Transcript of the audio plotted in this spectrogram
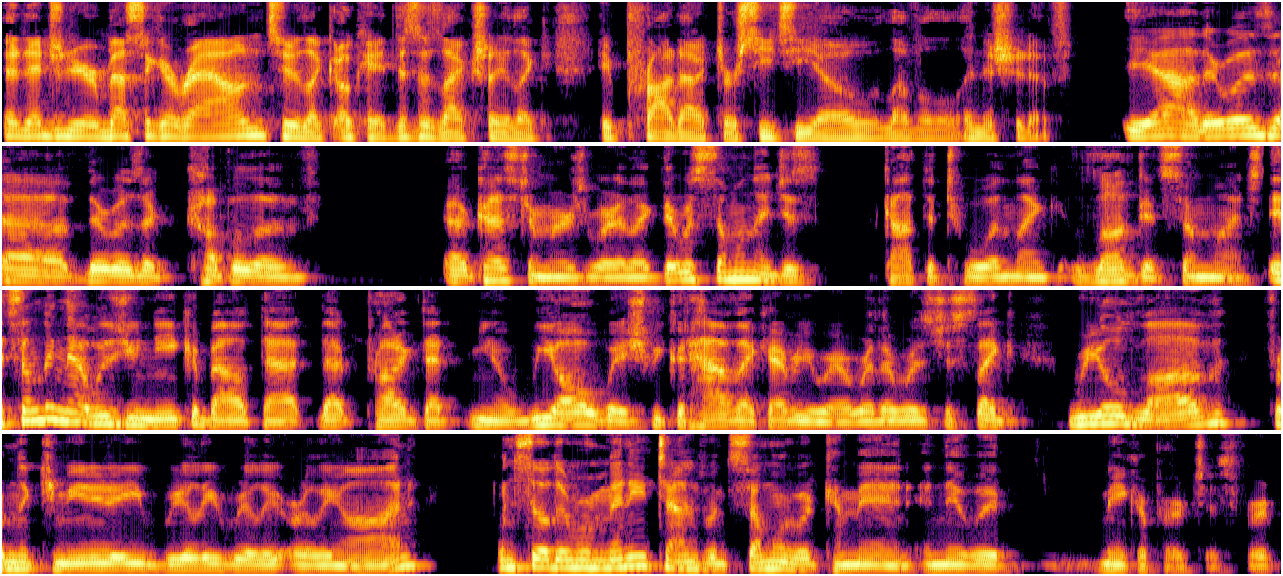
an engineer messing around to like, okay, this is actually like a product or CTO level initiative. Yeah, there was a, there was a couple of uh, customers where like there was someone that just got the tool and like loved it so much. It's something that was unique about that that product that you know we all wish we could have like everywhere where there was just like real love from the community really really early on. And so there were many times when someone would come in and they would make a purchase for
